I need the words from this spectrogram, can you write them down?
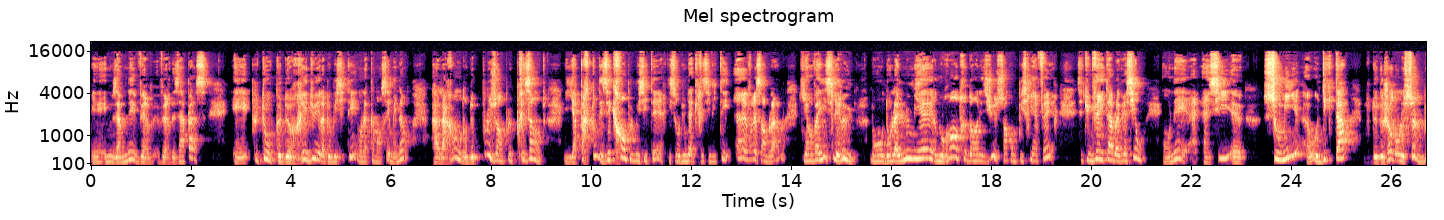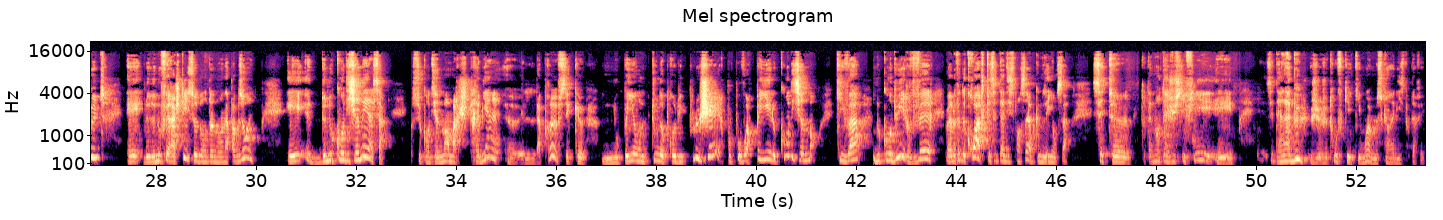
et, nous amener vers, vers des impasses. Et plutôt que de réduire la publicité, on a commencé maintenant à la rendre de plus en plus présente. Il y a partout des écrans publicitaires qui sont d'une agressivité invraisemblable, qui envahissent les rues, dont, dont, la lumière nous rentre dans les yeux sans qu'on ne puisse rien faire. C'est une véritable agression on est ainsi euh, soumis au dictat de, gens dont le seul but est de, nous faire acheter ce dont on n'a pas besoin et de nous conditionner à ça. Ce conditionnement marche très bien. Euh, la preuve, c'est que nous payons tous nos produits plus chers pour pouvoir payer le conditionnement qui va nous conduire vers, le fait de croire que c'est indispensable que nous ayons ça. C'est euh, totalement injustifié et c'est un abus, je, trouve, qui, qui, moi, me scandalise tout à fait.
